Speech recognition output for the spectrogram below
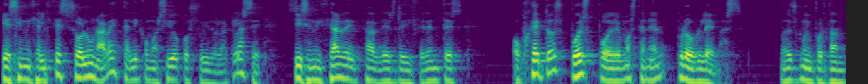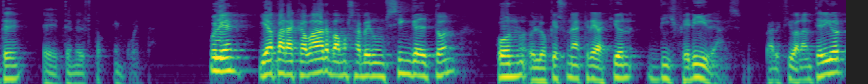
que se inicialice solo una vez, tal y como ha sido construido la clase. Si se inicializa desde diferentes objetos, pues podremos tener problemas. Entonces es muy importante eh, tener esto en cuenta. Muy bien, ya para acabar vamos a ver un singleton con lo que es una creación diferida parecido al anterior,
